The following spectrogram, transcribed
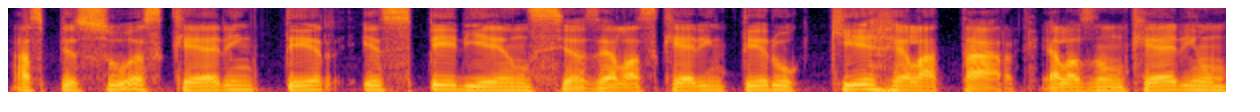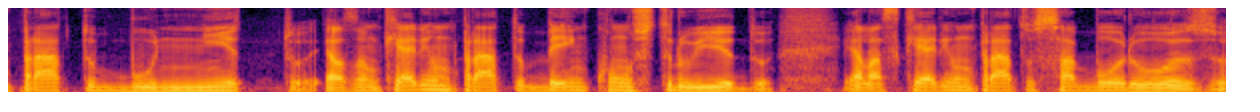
As pessoas querem ter experiências, elas querem ter o que relatar. Elas não querem um prato bonito bonito, elas não querem um prato bem construído, elas querem um prato saboroso,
